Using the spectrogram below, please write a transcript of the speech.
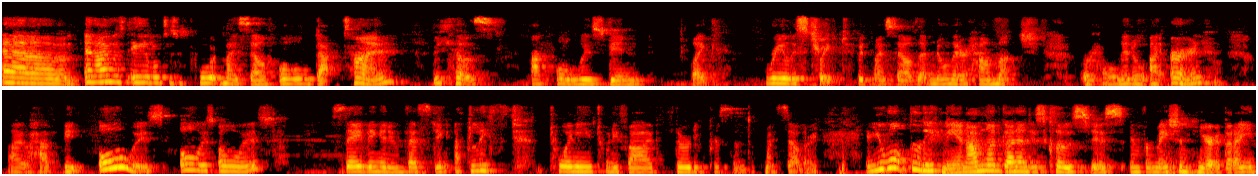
um, and I was able to support myself all that time because I've always been like really strict with myself that no matter how much or how little I earn, I have been always, always, always saving and investing at least 20, 25, 30% of my salary. And you won't believe me, and I'm not gonna disclose this information here, but I,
